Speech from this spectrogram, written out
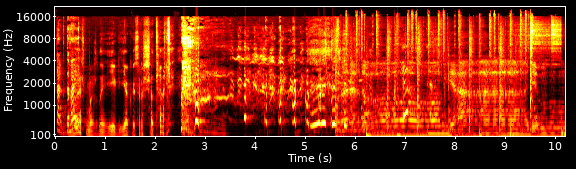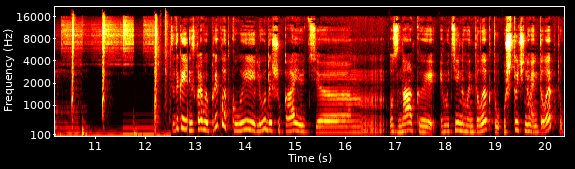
Так, давай. Ж можна її якось розшатати. Це такий яскравий приклад, коли люди шукають е, ознаки емоційного інтелекту у штучного інтелекту.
